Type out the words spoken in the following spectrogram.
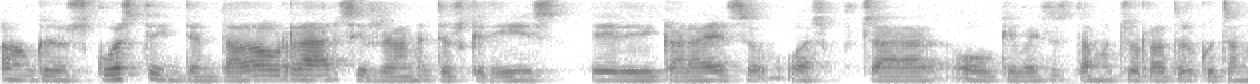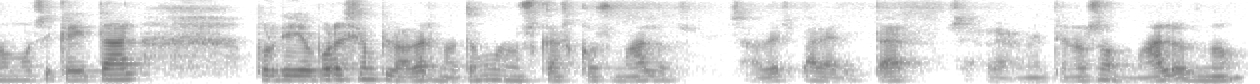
aunque os cueste intentar ahorrar, si realmente os queréis eh, dedicar a eso o a escuchar o que vais a estar mucho rato escuchando música y tal, porque yo, por ejemplo, a ver, no tengo unos cascos malos, ¿sabes? Para editar. O sea, realmente no son malos, ¿no?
